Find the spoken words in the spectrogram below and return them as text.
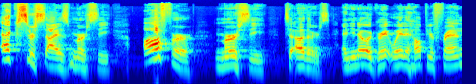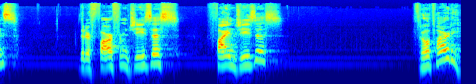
exercise mercy, offer mercy to others. And you know a great way to help your friends that are far from Jesus find Jesus? Throw a party.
